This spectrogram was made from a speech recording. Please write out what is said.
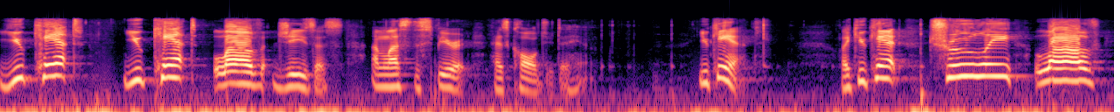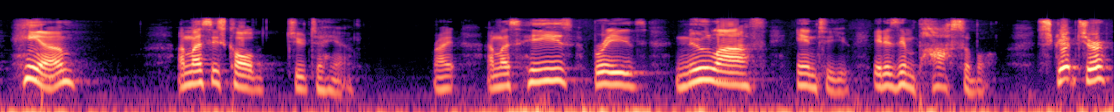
You can't you can't love Jesus unless the Spirit has called you to him. You can't. Like you can't truly love him unless he's called you to him. Right? Unless he's breathed new life into you. It is impossible. Scripture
